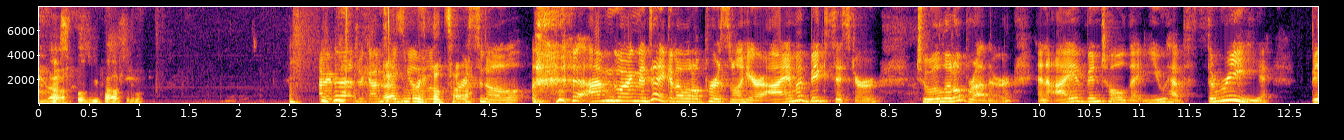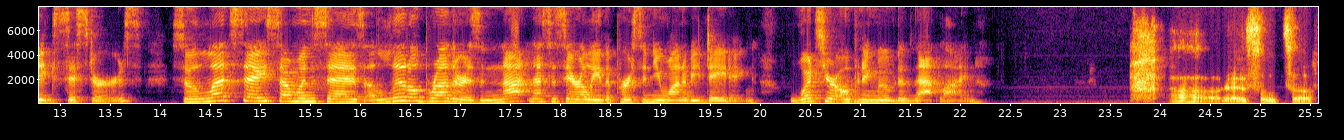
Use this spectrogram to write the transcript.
Not, not supposed to be possible. All right, Patrick, I'm taking a little talk. personal. I'm going to take it a little personal here. I am a big sister to a little brother, and I have been told that you have three big sisters. So let's say someone says a little brother is not necessarily the person you want to be dating. What's your opening move to that line? Oh, that's so tough.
